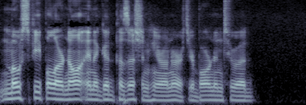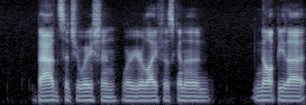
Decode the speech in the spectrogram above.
Most people are not in a good position here on earth. You're born into a bad situation where your life is going to not be that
